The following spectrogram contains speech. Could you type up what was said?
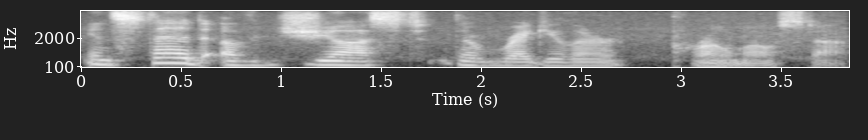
instead of just the regular promo stuff.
